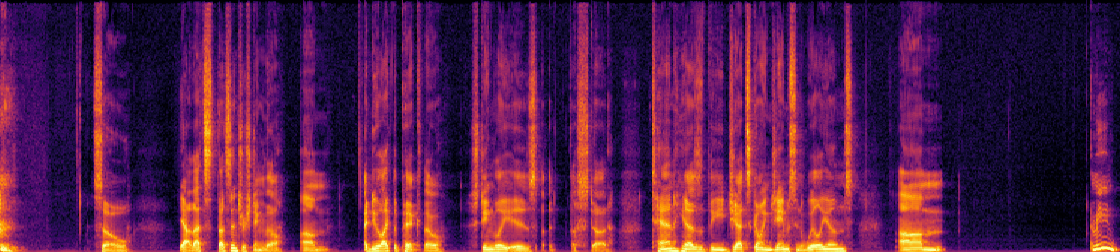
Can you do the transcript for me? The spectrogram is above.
so, yeah, that's that's interesting though. Um, I do like the pick though. Stingley is a, a stud. 10, he has the Jets going Jameson Williams. Um, I mean,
